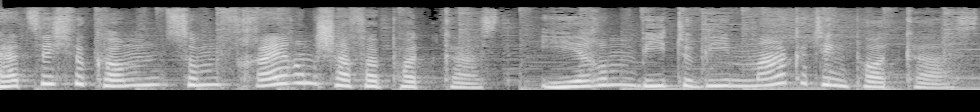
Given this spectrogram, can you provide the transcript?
Herzlich willkommen zum Freiraumschaffer Podcast, Ihrem B2B Marketing Podcast.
